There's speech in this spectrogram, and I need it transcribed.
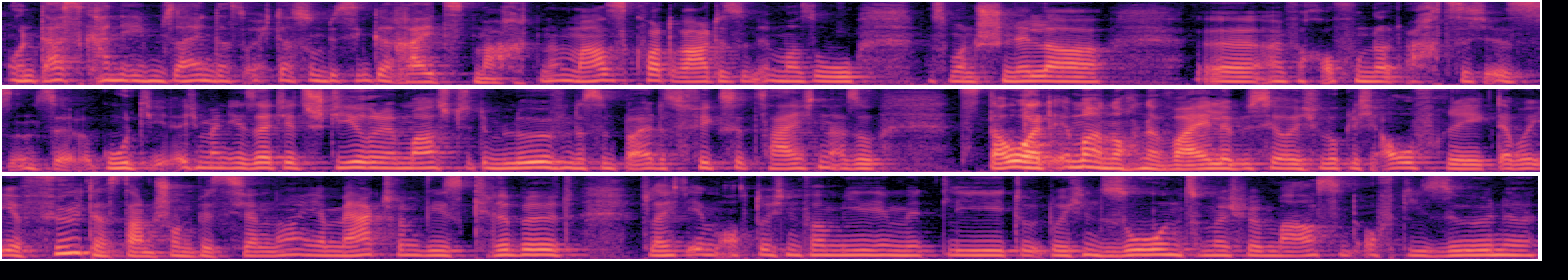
Und das kann eben sein, dass euch das so ein bisschen gereizt macht. Ne? Mars-Quadrate sind immer so, dass man schneller äh, einfach auf 180 ist. Und gut, ich meine, ihr seid jetzt Stiere, der Mars steht im Löwen, das sind beides fixe Zeichen. Also es dauert immer noch eine Weile, bis ihr euch wirklich aufregt, aber ihr fühlt das dann schon ein bisschen. Ne? Ihr merkt schon, wie es kribbelt, vielleicht eben auch durch ein Familienmitglied, durch einen Sohn, zum Beispiel Mars sind oft die Söhne.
